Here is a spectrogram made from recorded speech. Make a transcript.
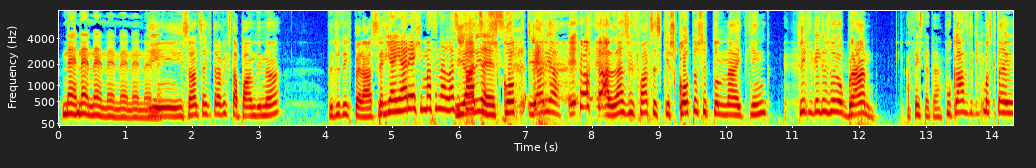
Ναι, ναι, ναι, ναι, ναι, ναι, ναι. Η Σάντσα έχει τραβήξει τα πάνδυνα. Δεν ξέρω τι έχει περάσει. Παιδιά, η Άρια έχει μάθει να αλλάζει η Άρια, φάτσες. σκότ... η Άρια ε, ε, αλλάζει φάτσες και σκότωσε τον Night King. Και έχει την καλύτερη ιστορία ο Μπραν. Αφήστε τα. Που κάθεται και μας κοιτάει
